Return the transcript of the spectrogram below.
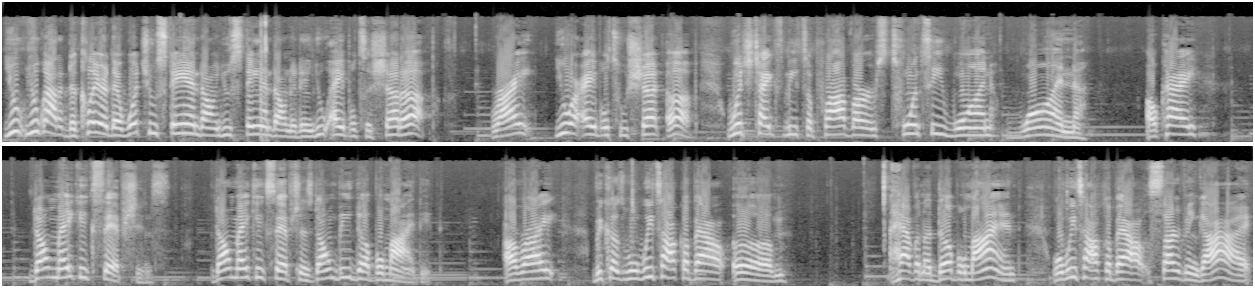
You you got to declare that what you stand on, you stand on it and you able to shut up, right? You are able to shut up, which takes me to Proverbs 21 1. Okay? Don't make exceptions. Don't make exceptions. Don't be double minded. All right? Because when we talk about um, having a double mind, when we talk about serving God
